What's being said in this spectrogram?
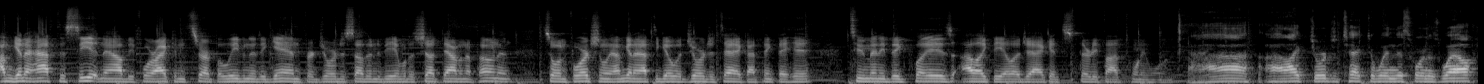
I'm going to have to see it now before I can start believing it again for Georgia Southern to be able to shut down an opponent. So unfortunately, I'm going to have to go with Georgia Tech. I think they hit too many big plays. I like the Yellow Jackets 35-21. Ah, I like Georgia Tech to win this one as well.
